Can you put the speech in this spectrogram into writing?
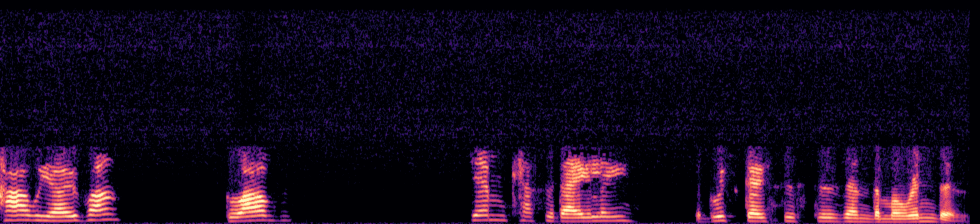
Kawi Over, Gloves, Jem Cassar-Daley, the Briscoe Sisters, and the Merindas.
